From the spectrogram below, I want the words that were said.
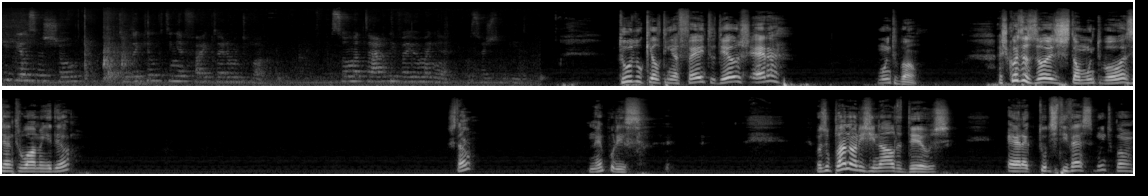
E Deus achou que tudo aquilo que tinha feito era muito bom. Passou uma tarde e veio amanhã, o sexto dia. Tudo o que ele tinha feito, Deus era muito bom. As coisas hoje estão muito boas entre o homem e Deus? Estão? Nem por isso. Mas o plano original de Deus era que tudo estivesse muito bom.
